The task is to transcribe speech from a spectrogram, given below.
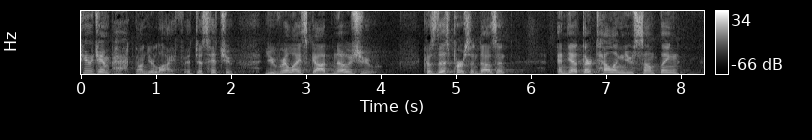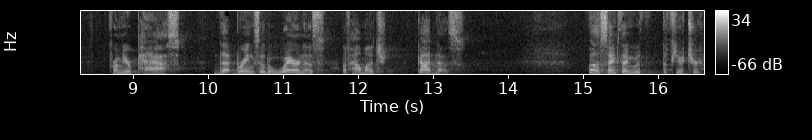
huge impact on your life. It just hits you. You realize God knows you because this person doesn't, and yet they're telling you something from your past that brings an awareness of how much God knows. Well, the same thing with the future.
